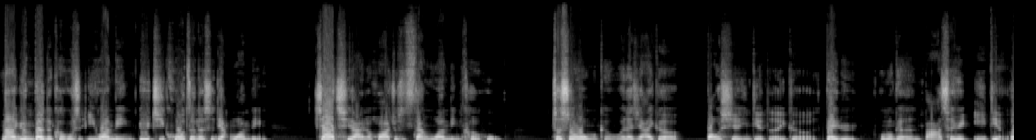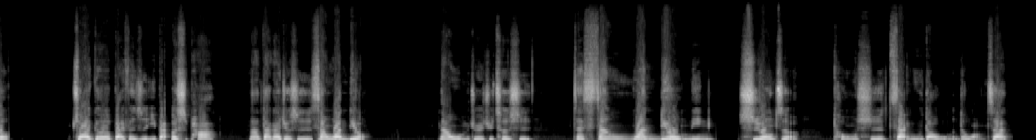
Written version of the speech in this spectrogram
那原本的客户是一万名，预计扩增的是两万名，加起来的话就是三万名客户。这时候我们可能会再加一个保险一点的一个倍率，我们可能把它乘以一点二，抓一个百分之一百二十趴，那大概就是三万六。那我们就会去测试，在三万六名使用者同时载入到我们的网站，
